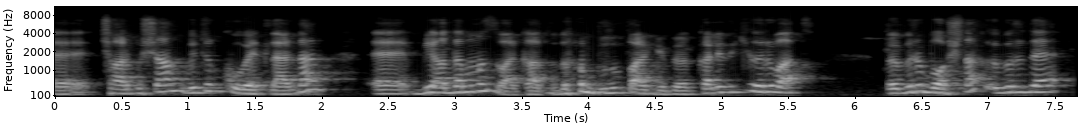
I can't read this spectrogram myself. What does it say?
e, çarpışan bütün kuvvetlerden e, bir adamımız var kadroda. Bunu fark ediyorum. Kaledeki Hırvat. Öbürü Boşnak. Öbürü de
